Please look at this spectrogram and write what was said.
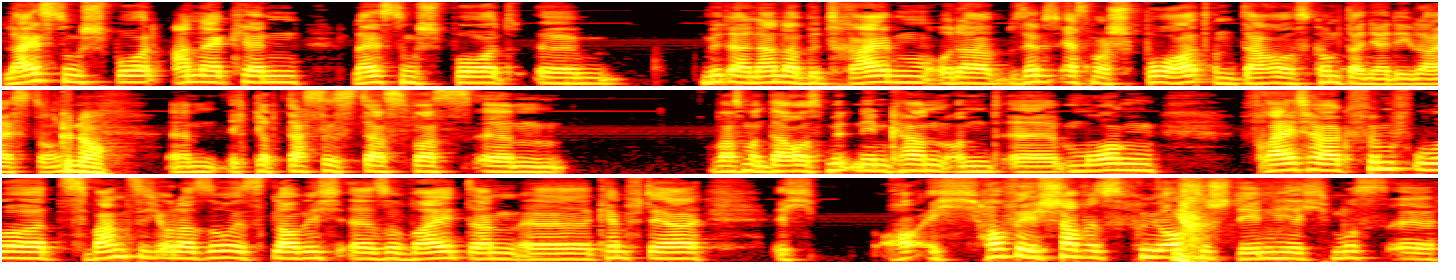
Leistungssport anerkennen, Leistungssport ähm, miteinander betreiben oder selbst erstmal Sport und daraus kommt dann ja die Leistung. Genau. Ähm, ich glaube, das ist das, was, ähm, was man daraus mitnehmen kann. Und äh, morgen Freitag 5.20 Uhr oder so ist, glaube ich, äh, soweit. Dann äh, kämpft er. Ich, ho ich hoffe, ich schaffe es früh aufzustehen hier. Ich muss, äh,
